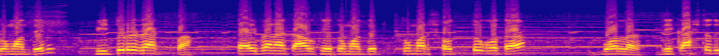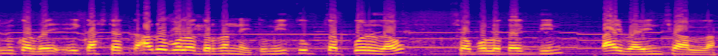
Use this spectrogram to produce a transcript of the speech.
তোমাদের ভিতরে রাখবা। চাইবা না কাউকে তোমাদের, তোমার সত্য কথা বলার। যে কাজটা তুমি করবে, এই কাজটা কারও বলার দরকার নেই। তুমি চুপচাপ করে দাও সফলতা একদিন পাইবা ইনশাআল্লাহ।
